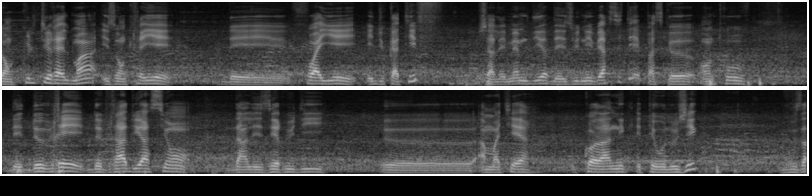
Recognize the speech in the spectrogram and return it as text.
Donc culturellement, ils ont créé des foyers éducatifs, j'allais même dire des universités, parce qu'on trouve des degrés de graduation dans les érudits euh, en matière coranique et théologique. Vous,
